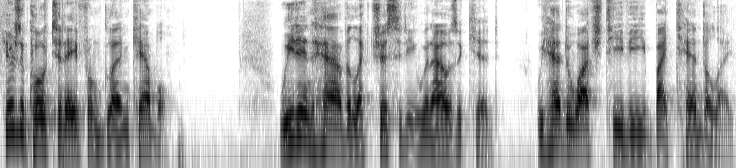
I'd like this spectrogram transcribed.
Here's a quote today from Glen Campbell We didn't have electricity when I was a kid. We had to watch TV by candlelight.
